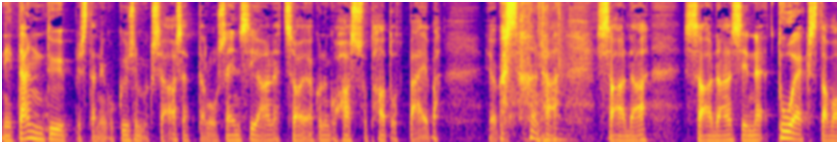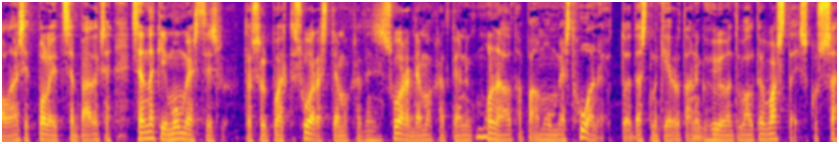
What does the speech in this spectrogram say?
niin tämän tyyppistä niin kuin kysymyksen asettelua sen sijaan, että se on joku niin kuin hassut hatut päivä, joka saadaan, saadaan, saadaan sinne tueksi tavallaan sit poliittisen päätöksen. Sen takia mun mielestä siis, tuossa oli puhetta suorasta demokratiasta, niin suora demokratia on niin kuin monella tapaa mun mielestä huono juttu. Ja tästä me kirjoitetaan niin kuin hyvinvointivaltion vastaiskussa,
